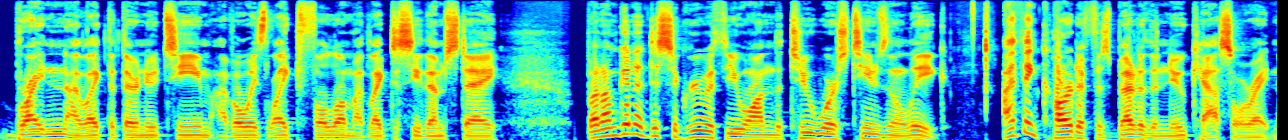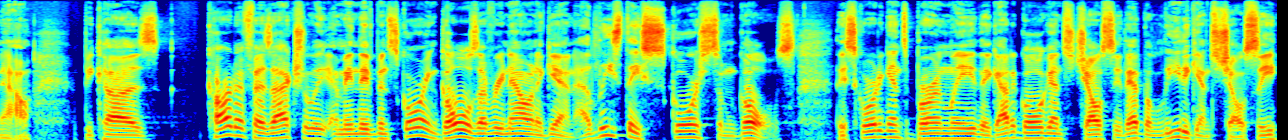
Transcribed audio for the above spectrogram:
Brighton. I like that they're a new team. I've always liked Fulham. I'd like to see them stay. But I'm going to disagree with you on the two worst teams in the league. I think Cardiff is better than Newcastle right now because Cardiff has actually, I mean, they've been scoring goals every now and again. At least they score some goals. They scored against Burnley. They got a goal against Chelsea. They had the lead against Chelsea.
